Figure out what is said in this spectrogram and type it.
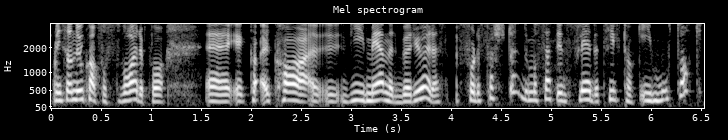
Hvis han nå kan få svare på eh, hva vi mener bør gjøres. For det første, du må sette inn flere tiltak i mottak.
